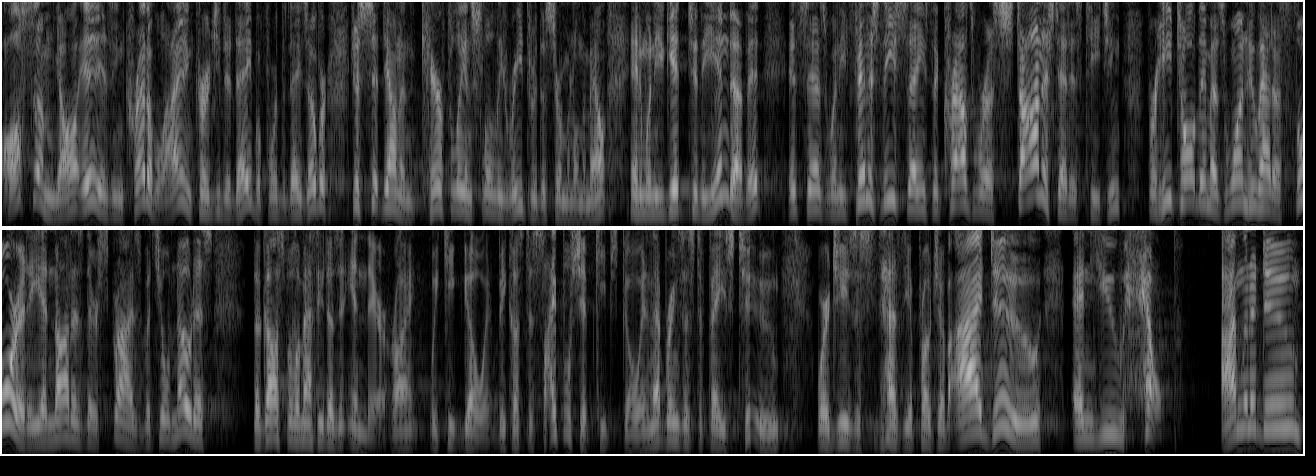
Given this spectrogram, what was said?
awesome, y'all. It is incredible. I encourage you today, before the day's over, just sit down and carefully and slowly read through the Sermon on the Mount. And when you get to the end of it, it says, When he finished these things, the crowds were astonished at his teaching, for he taught them as one who had authority and not as their scribes. But you'll notice the Gospel of Matthew doesn't end there, right? We keep going because discipleship keeps going. And that brings us to phase two, where Jesus has the approach of, I do, and you help. I'm going to do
